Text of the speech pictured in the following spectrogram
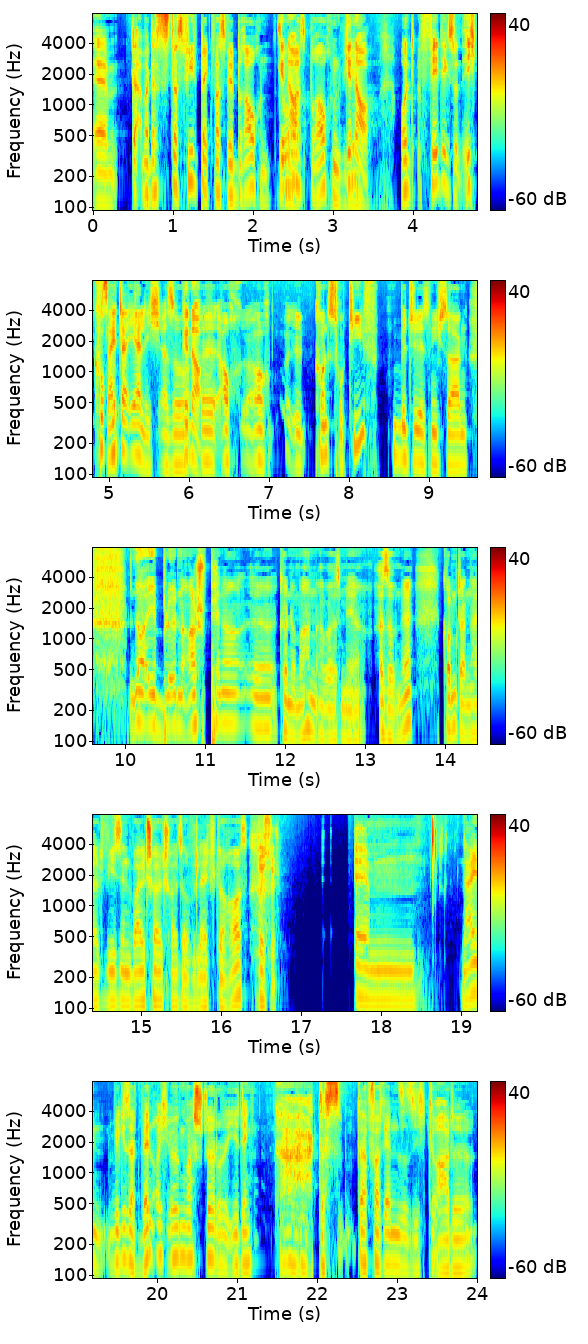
Ähm, da, aber das ist das Feedback, was wir brauchen. Genau. Sowas brauchen wir. Genau. Und Felix und ich gucken. Seid da ehrlich. Also genau. äh, auch, auch äh, konstruktiv. Bitte jetzt nicht sagen, na, ihr blöden Arschpenner, äh, könnt ihr machen, aber ist mehr. Also, ne? Kommt dann halt, wie es in Wald schallt, schallt auch vielleicht wieder raus. Richtig. Ähm, nein, wie gesagt, wenn euch irgendwas stört oder ihr denkt, ah, das, da verrennen sie sich gerade,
